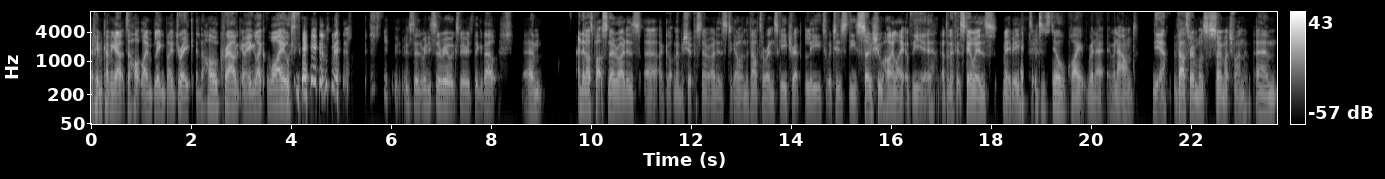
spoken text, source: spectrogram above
of him coming out to Hotline Bling by Drake and the whole crowd going like wild. Which a really surreal experience to think about. Um, and then I was part of Snow Riders. Uh, I got membership for Snow Riders to go on the Val ski trip Leeds, which is the social highlight of the year. I don't know if it still is, maybe. It's, it's still quite rena renowned. Yeah, Val was so much fun. Um,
